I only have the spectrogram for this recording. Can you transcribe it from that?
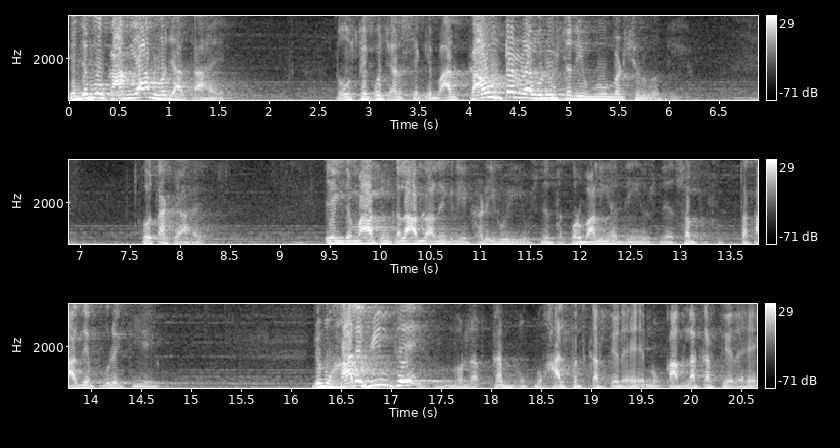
कि जब वो कामयाब हो जाता है तो उसके कुछ अरसे के बाद काउंटर रेवोल्यूशनरी मूवमेंट शुरू होती है। होता क्या है? एक जमात इंकलाब लाने के लिए खड़ी हुई, उसने कुर्बानियाँ दी, उसने सब तकाजे पूरे किए। जो मुखालिफिन थे मुखालफत करते रहे, मुकाबला करते रहे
